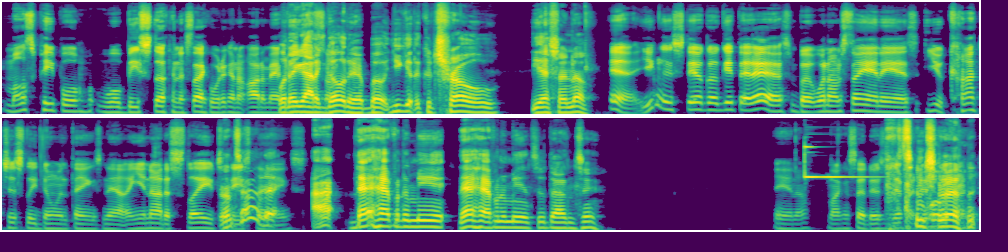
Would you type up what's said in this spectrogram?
Most people will be stuck in a cycle where they're gonna automatically. Well, they gotta go there, but you get to control yes or no. Yeah, you can still go get that ass, but what I'm saying is you're consciously doing things now, and you're not a slave to I'm these you that- things. I that happened to me. That happened to me in 2010. You know, like I said, there's different. trying, different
